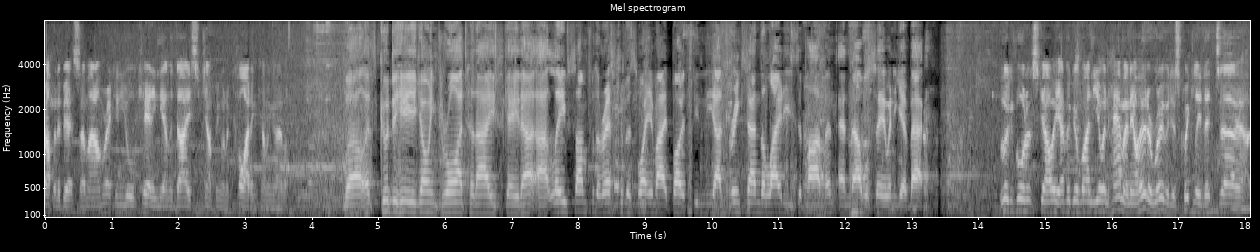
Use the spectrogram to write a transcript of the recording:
up and about. So, mate, I reckon you're counting down the days to jumping on a kite and coming over. Well, it's good to hear you going dry today, Skeeter. Uh, leave some for the rest of us, won't you, mate? Both in the uh, drinks and the ladies department, and uh, we'll see you when you get back. Looking forward to it, Scully. Have a good one, you and Hammer. Now, I heard a rumour just quickly that uh,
